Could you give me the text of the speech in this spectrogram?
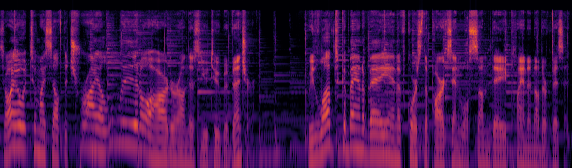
so I owe it to myself to try a little harder on this YouTube adventure. We loved Cabana Bay and of course the parks and will someday plan another visit.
